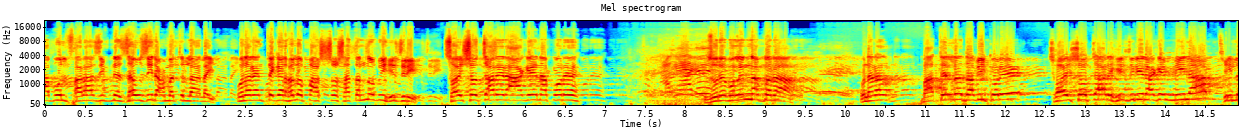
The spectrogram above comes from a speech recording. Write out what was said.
আবুল ফারাজ ইবনে জাউজি রহমতুল্লাহ আলাই ওনার এন্তেকার হলো পাঁচশো সাতানব্বই হিজরি। ছয়শো চারের আগে না পরে? জোরে বলেন না আপনারা। ওনারা বাতেলরা দাবি করে ছয়শো চার হিজরির আগে মিলাদ ছিল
